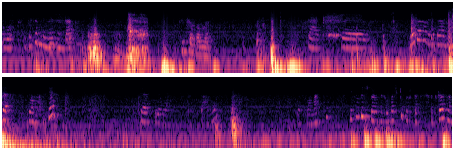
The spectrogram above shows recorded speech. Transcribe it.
Вот. Это примерно так. интернет. Так, э, вот он мне понадобится фломастер. Сейчас я его достану. Вот фломастер. И смотрите, что раз на колпачке, потому что от красного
